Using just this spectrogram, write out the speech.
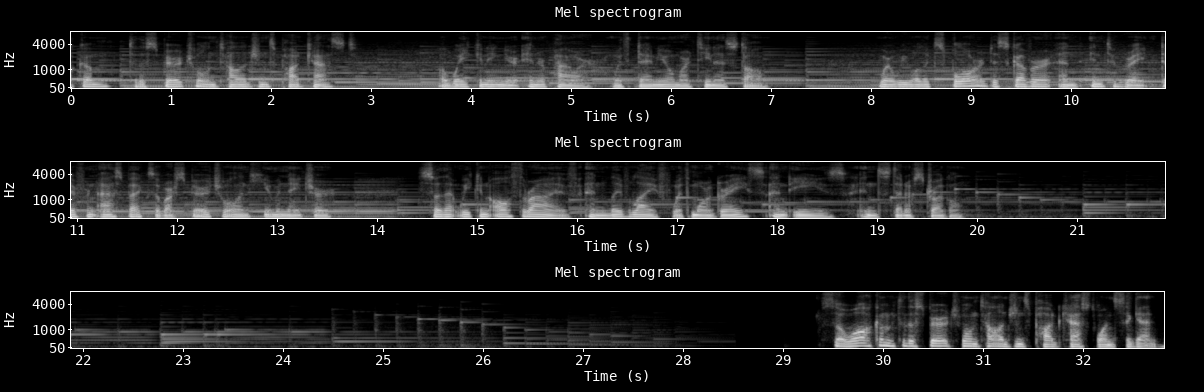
Welcome to the Spiritual Intelligence Podcast, Awakening Your Inner Power with Daniel Martinez Stahl, where we will explore, discover, and integrate different aspects of our spiritual and human nature so that we can all thrive and live life with more grace and ease instead of struggle. So, welcome to the Spiritual Intelligence Podcast once again.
